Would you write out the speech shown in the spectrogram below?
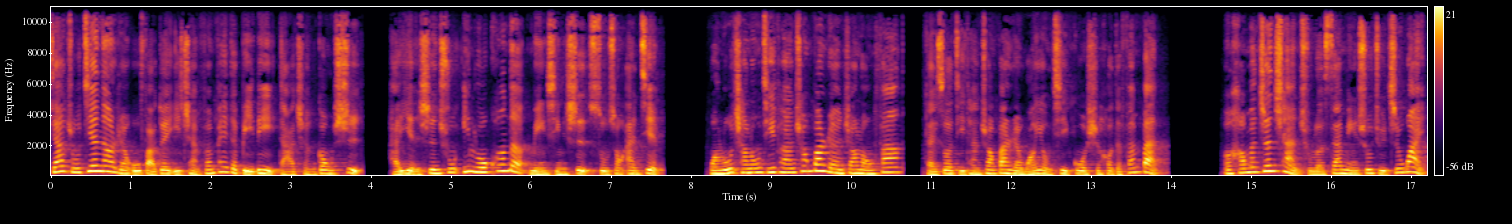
家族间呢仍无法对遗产分配的比例达成共识，还衍生出一箩筐的民刑事诉讼案件，网如长隆集团创办人张荣发。台塑集团创办人王永庆过世后的翻版，而豪门争产除了三民书局之外，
